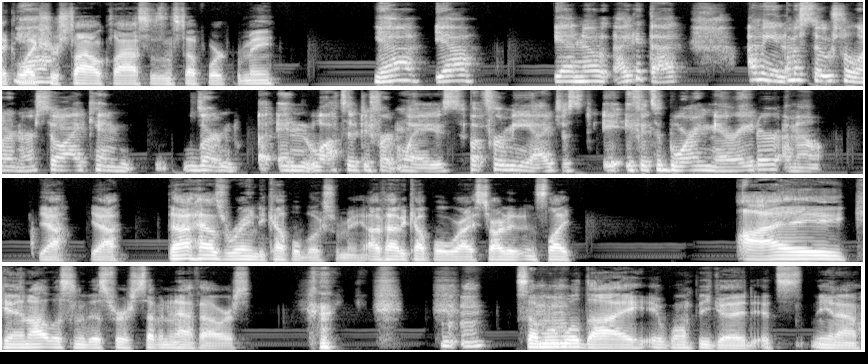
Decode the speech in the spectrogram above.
like Yeah. lecture style classes and stuff work for me. Yeah, yeah. Yeah, no, I get that. I mean, I'm a social learner, so I can learn uh, in lots of different ways. But for me, I just, if it's a boring narrator, I'm out. Yeah, yeah. That has rained a couple books for me. I've had a couple where I started and it's like, I cannot listen to this for seven and a half hours. Mm-mm. Someone Mhm. will die. It won't be good. It's, you know,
